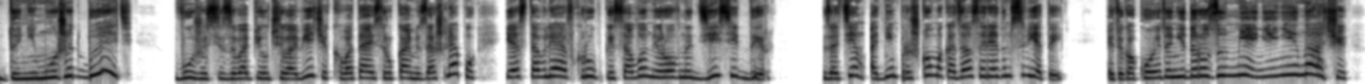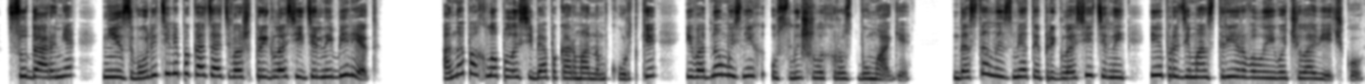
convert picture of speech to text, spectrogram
«Да не может быть!» В ужасе завопил человечек, хватаясь руками за шляпу и оставляя в хрупкой соломе ровно десять дыр. Затем одним прыжком оказался рядом с Ветой. «Это какое-то недоразумение, не иначе! Сударыня, не изволите ли показать ваш пригласительный билет?» Она похлопала себя по карманам куртки и в одном из них услышала хруст бумаги. Достала измятый пригласительный и продемонстрировала его человечку.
